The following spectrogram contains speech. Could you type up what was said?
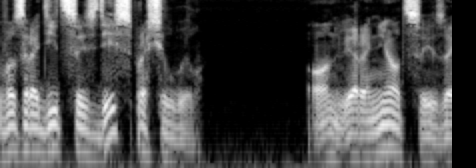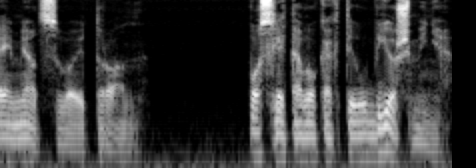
возродится здесь?» — спросил Уилл. Он вернется и займет свой трон. После того, как ты убьешь меня.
